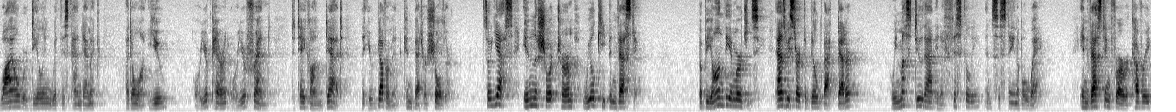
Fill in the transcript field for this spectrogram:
While we're dealing with this pandemic, I don't want you or your parent or your friend to take on debt that your government can better shoulder. So yes, in the short term, we'll keep investing. But beyond the emergency, as we start to build back better, we must do that in a fiscally and sustainable way. Investing for our recovery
